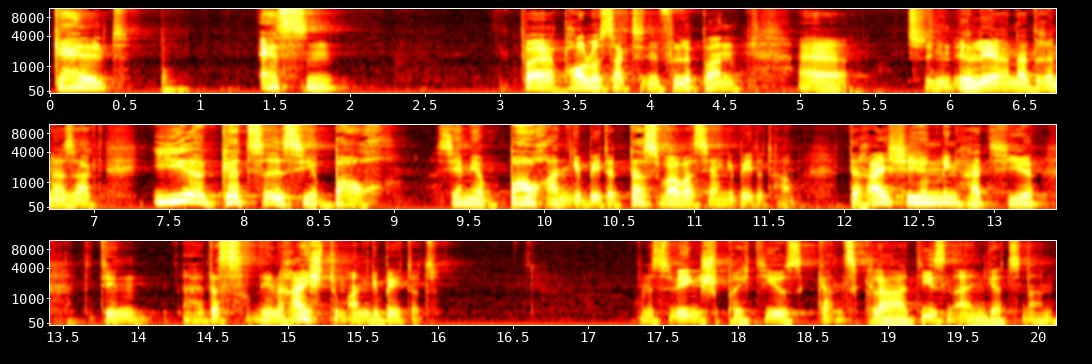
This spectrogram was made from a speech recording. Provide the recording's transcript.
Geld, Essen. Paulus sagt zu den Philippern, äh, zu den Irrlehrern da drin, er sagt, ihr Götze ist ihr Bauch. Sie haben ihr Bauch angebetet. Das war, was sie angebetet haben. Der reiche Jüngling hat hier den, äh, das, den Reichtum angebetet. Und deswegen spricht Jesus ganz klar diesen einen Götzen an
